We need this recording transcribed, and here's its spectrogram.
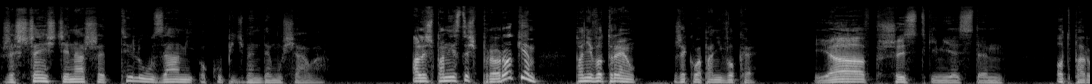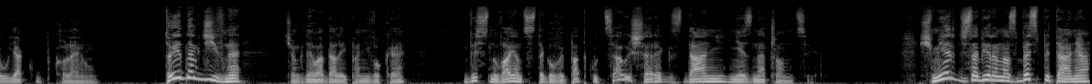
że szczęście nasze tylu łzami okupić będę musiała. Ależ pan jesteś prorokiem, panie Wotrę, rzekła pani Woke. Ja wszystkim jestem, odparł Jakub Kolę. To jednak dziwne, ciągnęła dalej pani Woke, wysnuwając z tego wypadku cały szereg zdań nieznaczących. Śmierć zabiera nas bez pytania.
